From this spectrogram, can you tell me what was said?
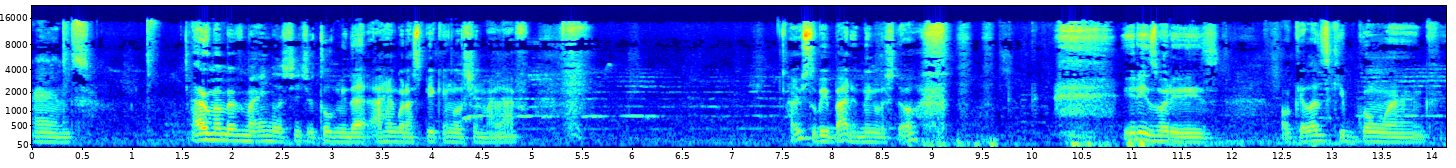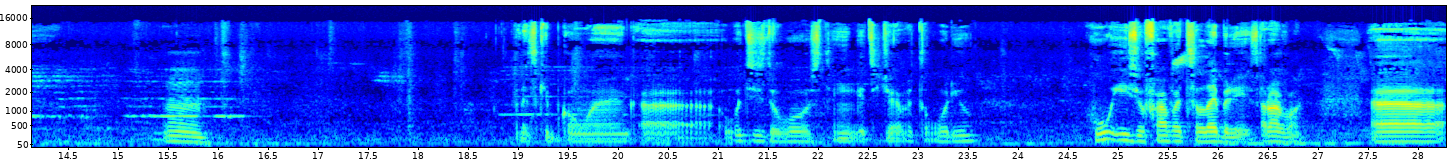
And I remember my English teacher told me that I ain't gonna speak English in my life. I used to be bad in English though. it is what it is. Okay, let's keep going. Let's keep going. Uh, what is the worst thing a teacher ever told you? Who is your favorite celebrities? I don't have one. Uh,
